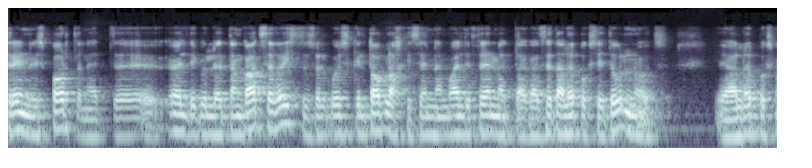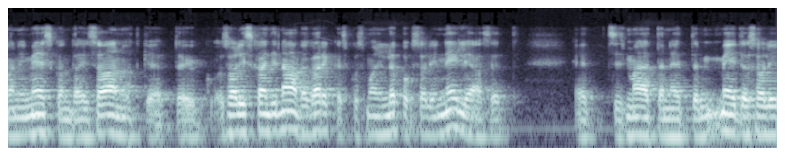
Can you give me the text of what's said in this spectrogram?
treeneri sportlane, et öeldi küll, et on katsevõistlusel kuskil Toblachis ennem Valdi Femmet, aga seda lõpuks ei tulnud. ja lõpuks ma nii meeskonda ei saanudki, et see oli Skandinaavia karikas, kus ma olin lõpuks olin neljas, et et siis mäletan, et meedias oli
